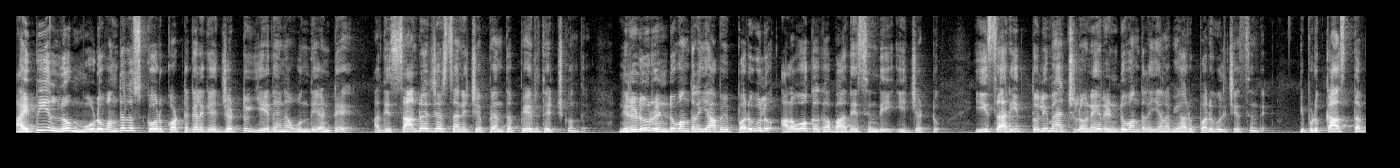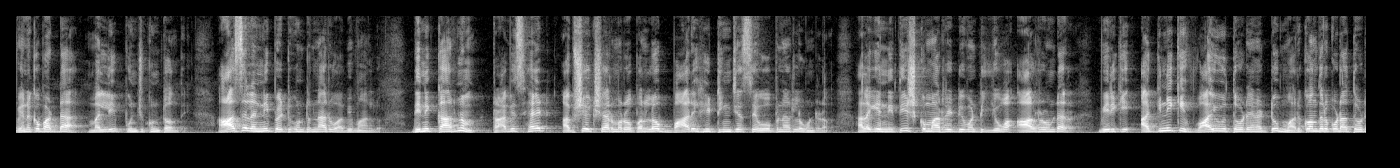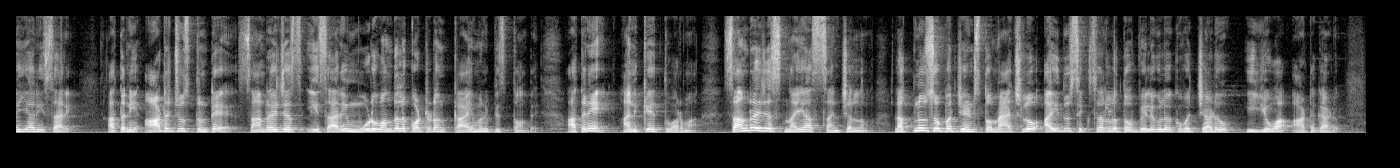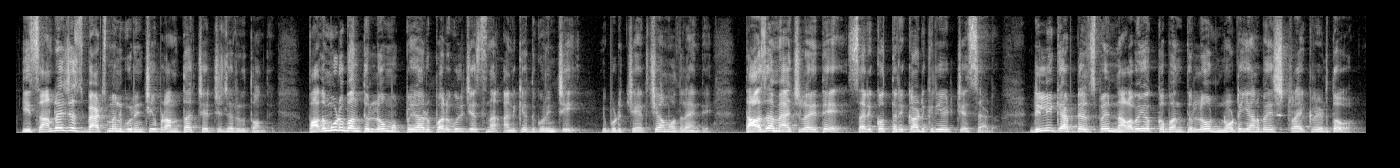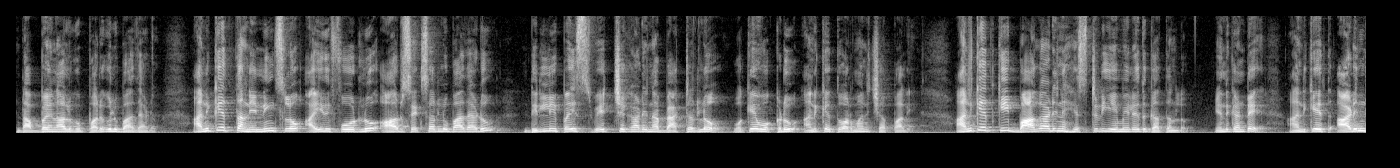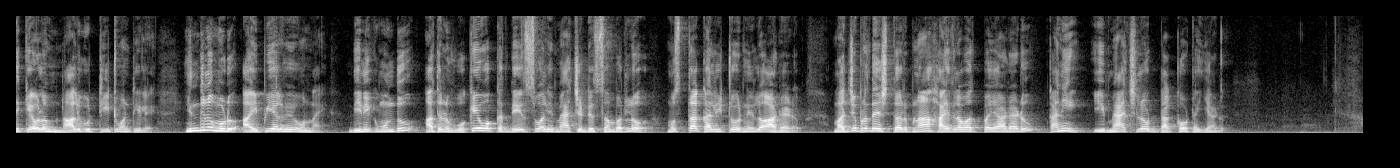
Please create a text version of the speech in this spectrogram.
ఐపీఎల్లో మూడు వందల స్కోర్ కొట్టగలిగే జట్టు ఏదైనా ఉంది అంటే అది సన్రైజర్స్ అని చెప్పేంత పేరు తెచ్చుకుంది. నిరుడు రెండు వందల యాభై పరుగులు అలవోకగా బాధేసింది ఈ జట్టు. ఈసారి తొలి మ్యాచ్లోనే రెండు వందల ఎనభై ఆరు పరుగులు చేసింది. ఇప్పుడు కాస్త వెనుకబడ్డ మళ్ళీ పుంజుకుంటోంది. ఆశలన్నీ పెట్టుకుంటున్నారు అభిమానులు. దీనికి కారణం ట్రావిస్ హెడ్ అభిషేక్ శర్మ రూపంలో భారీ హిట్టింగ్ చేసే ఓపెనర్లు ఉండడం. అలాగే నితీష్ కుమార్ రెడ్డి వంటి యువ ఆల్రౌండర్ వీరికి అగ్నికి వాయువు తోడైనట్టు మరికొందరు కూడా తోడయ్యారు ఈసారి. అతని ఆట చూస్తుంటే సన్ రైజర్స్ ఈసారి మూడు వందలు కొట్టడం ఖాయమనిపిస్తోంది. అతనే అనికేత్ వర్మ. సన్ రైజర్స్ నయా సంచలనం. లక్నో సూపర్ జెయింట్స్తో మ్యాచ్లో ఐదు సిక్సర్లతో వెలుగులోకి వచ్చాడు ఈ యువ ఆటగాడు. ఈ సన్ రైజర్స్ బ్యాట్స్మెన్ గురించి ఇప్పుడు అంతా చర్చ జరుగుతోంది. పదమూడు బంతుల్లో ముప్పై ఆరు పరుగులు చేసిన అనికేత్ గురించి ఇప్పుడు చర్చ మొదలైంది. తాజా మ్యాచ్లో అయితే సరికొత్త రికార్డు క్రియేట్ చేశాడు. ఢిల్లీ క్యాపిటల్స్పై నలభై ఒక్క బంతుల్లో నూట ఎనభై స్ట్రైక్ రేట్తో డెబ్బై నాలుగు పరుగులు బాదాడు. అనికేత్ తన ఇన్నింగ్స్లో ఐదు ఫోర్లు ఆరు సిక్సర్లు బాదాడు. ఢిల్లీపై స్వేచ్ఛగాడిన బ్యాటర్లో ఒకే ఒక్కడు అనికేత్ వర్మ అని చెప్పాలి. అనికేత్కి బాగా ఆడిన హిస్టరీ ఏమీ లేదు గతంలో. ఎందుకంటే అనికేత్ ఆడింది కేవలం నాలుగు టీ ట్వంటీలే. ఇందులో మూడు ఐపీఎల్వే ఉన్నాయి. దీనికి ముందు అతను ఒకే ఒక్క దేశవాళీ మ్యాచ్ డిసెంబర్లో ముస్తాక్ అలీ టోర్నీలో ఆడాడు. మధ్యప్రదేశ్ తరపున హైదరాబాద్పై ఆడాడు కానీ ఈ మ్యాచ్లో డక్అవుట్ అయ్యాడు.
